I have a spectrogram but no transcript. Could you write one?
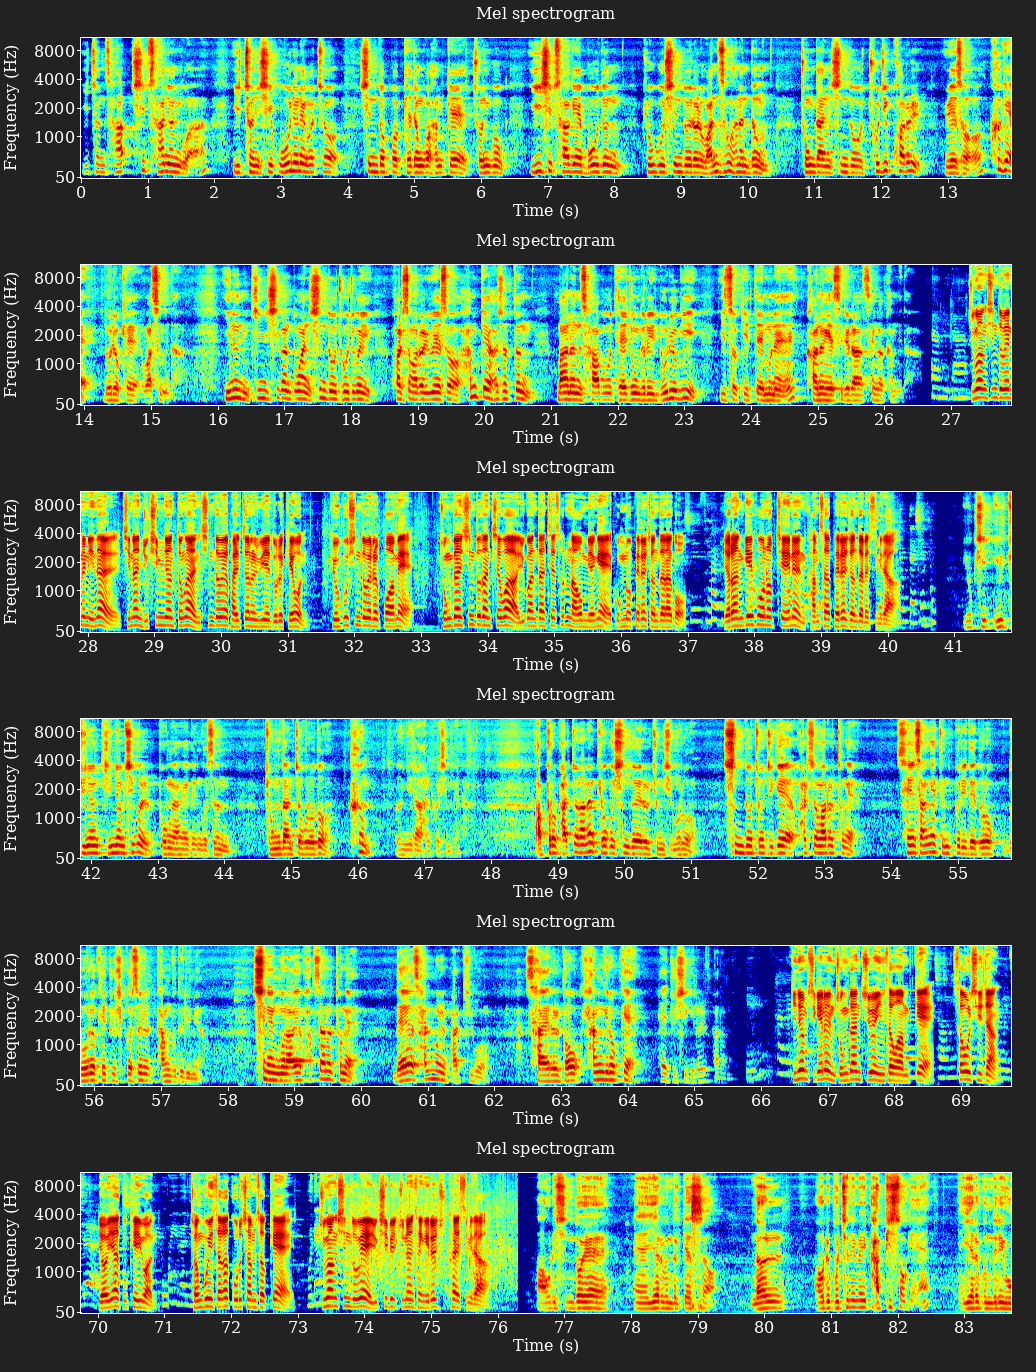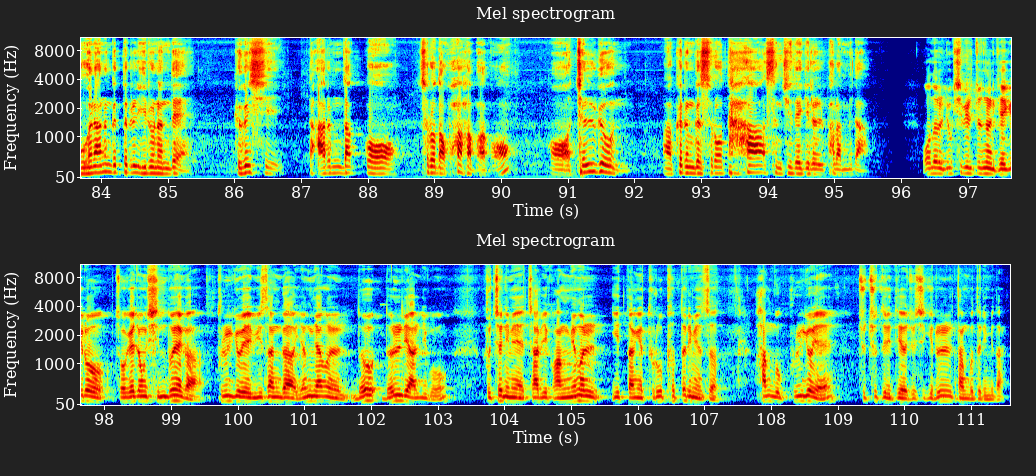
2014년과 2015년에 거쳐 신도법 개정과 함께 전국 24개 모든 교구 신도회를 완성하는 등 종단 신도 조직화를 위해서 크게 노력해 왔습니다. 이는 긴 시간 동안 신도 조직의 활성화를 위해서 함께 하셨던 많은 사부 대중들의 노력이 있었기 때문에 가능했으리라 생각합니다. 중앙신도회는 이날 지난 60년 동안 신도회 발전을 위해 노력해온 교구 신도회를 포함해 종단 신도단체와 유관단체 39명의 공로패를 전달하고 11개 후원업체에는 감사패를 전달했습니다. 61주년 기념식을 봉양하게 된 것은 종단적으로도 큰 의미라 할 것입니다. 앞으로 발전하는 교구 신도회를 중심으로 신도 조직의 활성화를 통해 세상의 등불이 되도록 노력해 주실 것을 당부드리며 신행 문화의 확산을 통해 내 삶을 밝히고 사회를 더욱 향기롭게 해 주시기를 바랍니다. 기념식에는 종단 주요 인사와 함께 서울시장, 여야 국회의원, 정부 인사가 고루 참석해 중앙신도회 61주년 생일을 축하했습니다. 아, 우리 신도회 여러분들께서 늘 우리 부처님의 가피 속에 여러분들이 원하는 것들을 이루는데 그것이 아름답고 서로 다 화합하고 어, 즐거운 아, 그런 것으로 다 성취되기를 바랍니다. 오늘 61주년을 계기로 조계종 신도회가 불교의 위상과 영향을 널리 알리고 부처님의 자비 광명을 이 땅에 두루 퍼뜨리면서 한국 불교의 주축들이 되어 주시기를 당부드립니다.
